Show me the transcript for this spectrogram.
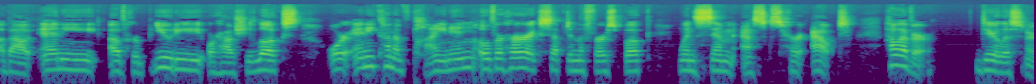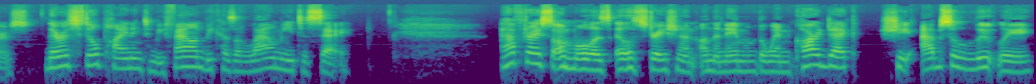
about any of her beauty or how she looks or any kind of pining over her, except in the first book when Sim asks her out. However, dear listeners, there is still pining to be found because allow me to say, after I saw Mola's illustration on the Name of the Wind card deck, she absolutely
